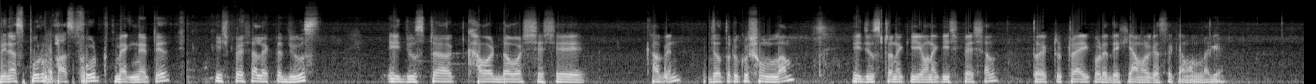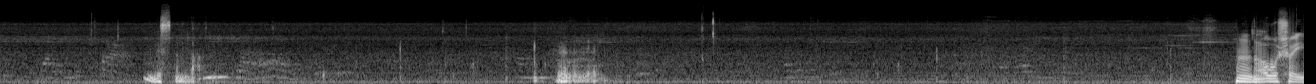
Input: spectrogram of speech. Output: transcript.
দিনাজপুর ফাস্টফুড ম্যাগনেটের স্পেশাল একটা জুস এই জুসটা খাবার দাবার শেষে খাবেন। যতটুকু শুনলাম, এই জুসটা নাকি অনেক স্পেশাল তো একটু ট্রাই করে দেখি আমার কাছে কেমন লাগে। হুম, অবশ্যই।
